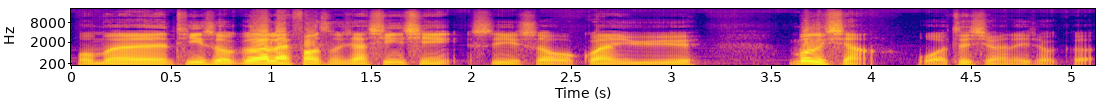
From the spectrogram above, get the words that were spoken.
我们听一首歌来放松一下心情，是一首关于梦想我最喜欢的一首歌。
